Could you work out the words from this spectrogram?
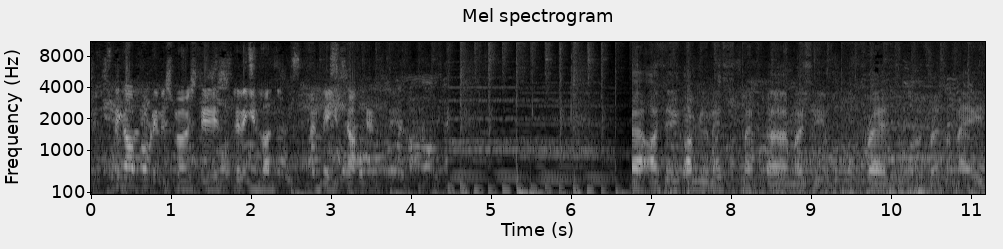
The thing I'll probably miss most is living in London and being in South Kensington. Uh, I think I'm going to miss uh, mostly all, all the friends, all the friends I've made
